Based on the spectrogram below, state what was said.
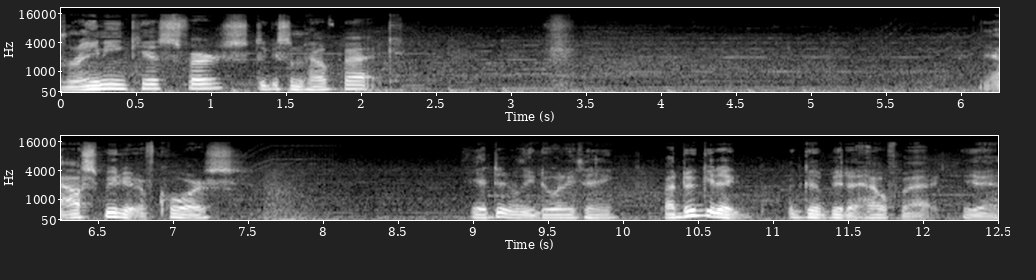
Draining Kiss first to get some health back. Yeah, I'll speed it, of course. Yeah, it didn't really do anything. But I do get a, a good bit of health back. Yeah.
